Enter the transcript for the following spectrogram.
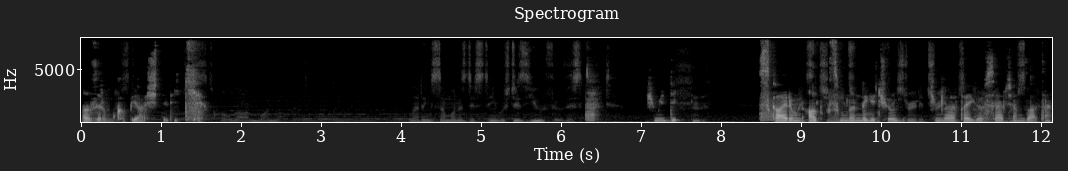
Hazırım kapıyı aç dedik. Şimdi Skyrim'in alt all geçiyoruz. frustrated Şimdi haritayı göstereceğim zaten.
